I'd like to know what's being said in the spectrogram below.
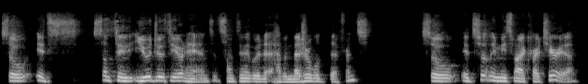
So it's something that you would do with your own hands. It's something that would have a measurable difference. So it certainly meets my criteria.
